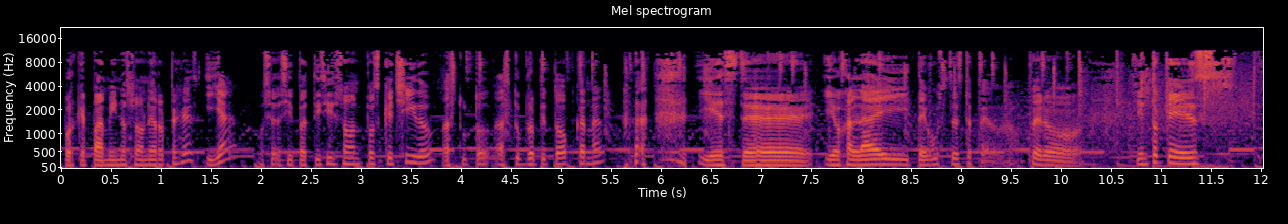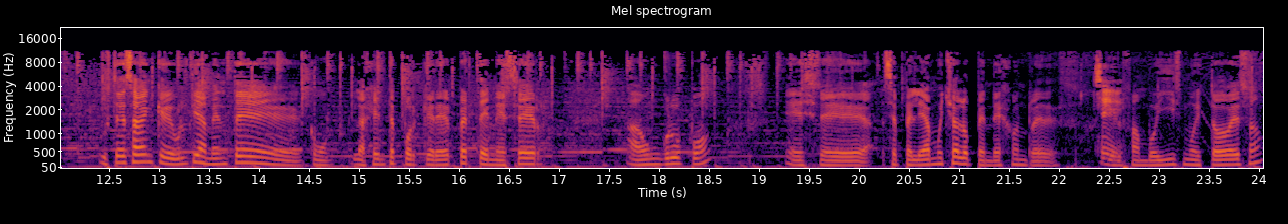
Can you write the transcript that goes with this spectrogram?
Porque para mí no son RPGs. Y ya, o sea, si para ti sí son, pues qué chido, haz tu, to- haz tu propio top, canal. y este, y ojalá y te guste este pedo, ¿no? Pero siento que es ustedes saben que últimamente como la gente por querer pertenecer a un grupo este, se pelea mucho a lo pendejo en redes Sí. El fanboyismo y todo eso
